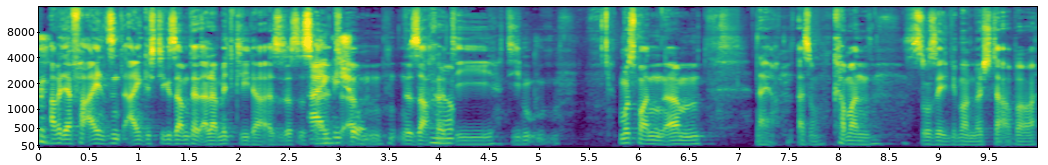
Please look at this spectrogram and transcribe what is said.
Aber, aber, der Verein sind eigentlich die Gesamtheit aller Mitglieder. Also das ist eigentlich halt ähm, eine Sache, ja. die, die muss man ähm, naja, also kann man so sehen, wie man möchte, aber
